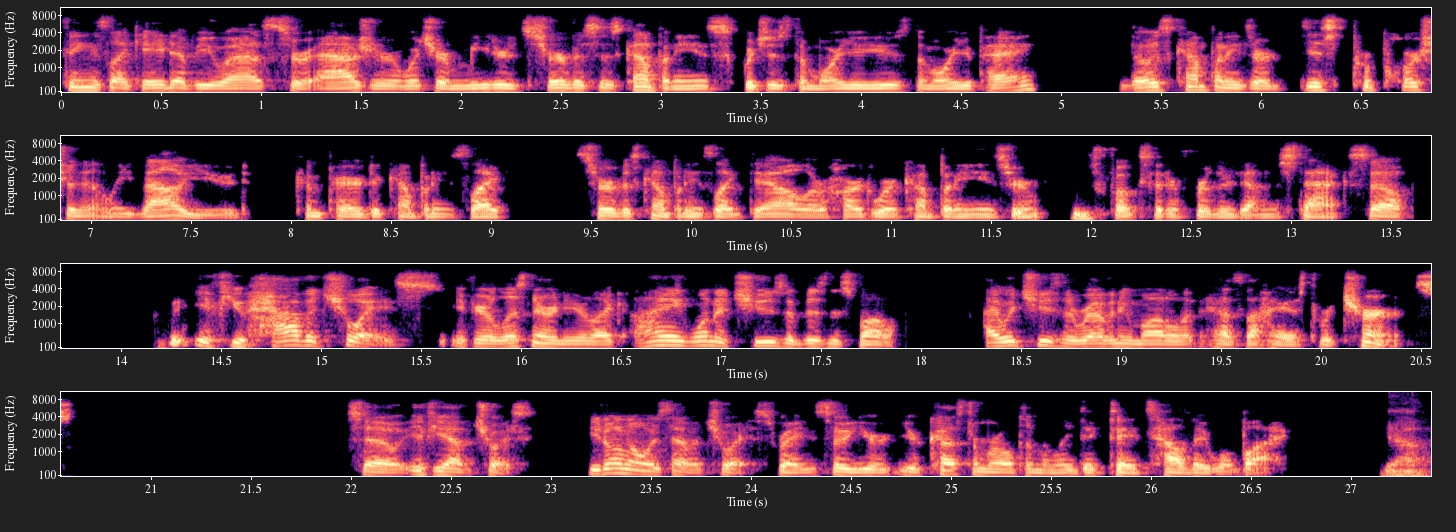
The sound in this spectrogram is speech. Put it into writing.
things like AWS or Azure, which are metered services companies, which is the more you use, the more you pay, those companies are disproportionately valued compared to companies like service companies like Dell or hardware companies or folks that are further down the stack. So if you have a choice, if you're a listener and you're like, I want to choose a business model, I would choose the revenue model that has the highest returns. So if you have a choice, you don't always have a choice, right? So your your customer ultimately dictates how they will buy. Yeah,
